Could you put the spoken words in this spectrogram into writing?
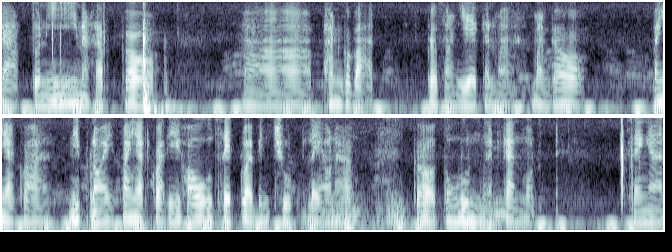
กากตัวนี้นะครับก็พันกว่าบาทก็สั่งแยกกันมา มันก็ประหยัดกว่านิดหน่อย ประหยัดกว่าที่เขาเซตไว้เป็นชุดแล้วนะครับ ก็ตรงรุ่นเหมือนกันหมด ใช้งาน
